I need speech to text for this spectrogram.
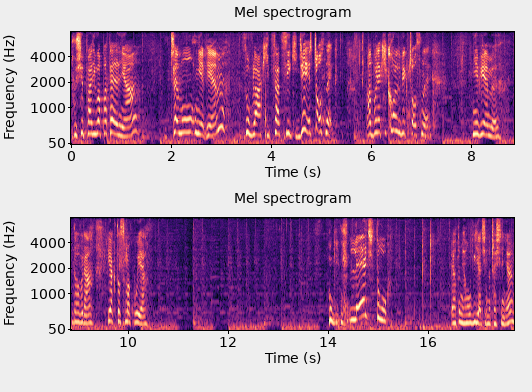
Tu się paliła patelnia. Czemu? Nie wiem. Suwlaki, caciki. Gdzie jest czosnek? Albo jakikolwiek czosnek. Nie wiemy. Dobra, jak to smakuje? Leć tu! Ja to miałam ubijać jednocześnie, nie?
